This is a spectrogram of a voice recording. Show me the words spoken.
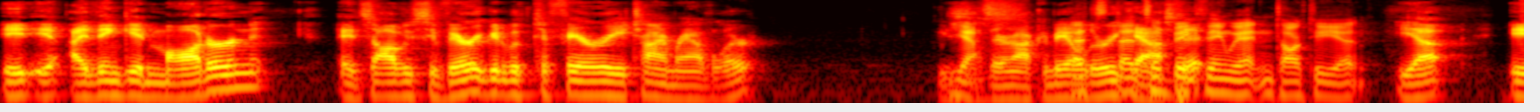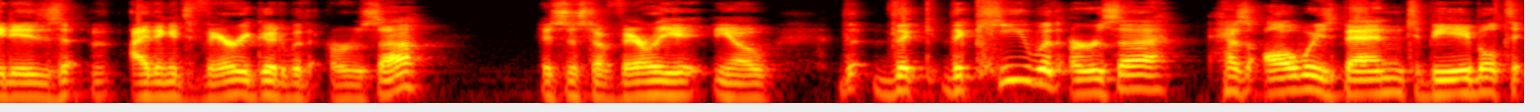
It, it- I think in modern, it's obviously very good with Teferi Time Raveler. Yes, they're not going to be able that's, to recast it. That's a big it. thing we hadn't talked to yet. Yeah, it is. I think it's very good with Urza. It's just a very you know the the the key with Urza has always been to be able to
